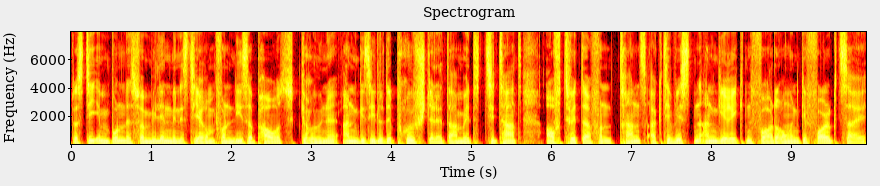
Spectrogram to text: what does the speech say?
dass die im Bundesfamilienministerium von Lisa Paus, Grüne, angesiedelte Prüfstelle damit, Zitat, auf Twitter von Transaktivisten angeregten Forderungen gefolgt sei,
